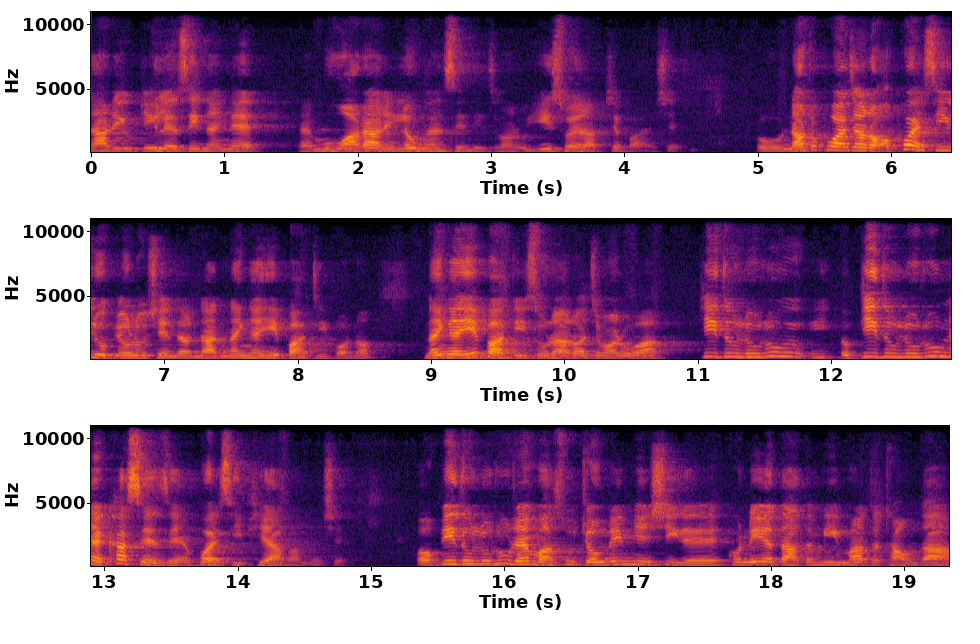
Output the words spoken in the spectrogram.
ဒါတွေကိုပြည်လဲစေနိုင်တဲ့အဲမူဝါဒတွေလုပ်ငန်းစဉ်တွေကျမတို့ရေးဆွဲတာဖြစ်ပါတယ်ရှင်ဟိုနောက်တစ်ခုကကျတော့အဖွဲ့အစည်းလို့ပြောလို့ရှိရင်တော့ဒါနိုင်ငံရေးပါတီပေါ့နော်နိုင်ငံရေးပါတီဆိုတာတော့ကျမတို့ကပြည်သူလူထုပြည်သူလူထုနဲ့ခတ်ဆင်ဆင်အဖွဲ့အစည်းဖြစ်ရပါမယ်ရှင်။ဟောပြည်သူလူထုထဲမှာစုကြုံနေမြင့်ရှိတယ်။ခုနှစ်ရက်သားသမီးမတစ်ထောင်သား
